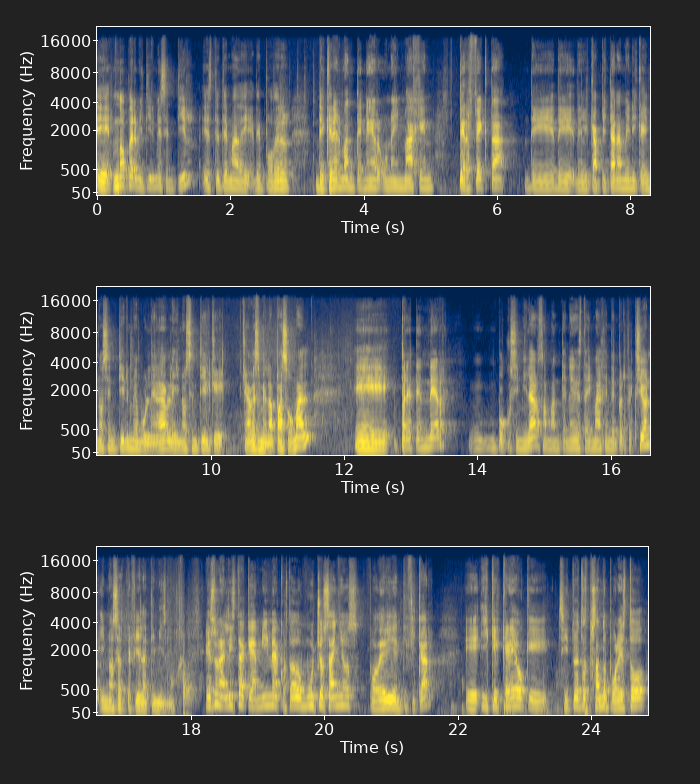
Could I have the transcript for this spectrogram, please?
Eh, no permitirme sentir este tema de, poder, de querer mantener una imagen perfecta de, del Capitán América y no sentirme vulnerable y no sentir que, que a veces me la paso mal. Eh, pretender un poco similar, o sea, mantener esta imagen de perfección y no serte fiel a ti mismo. Es una lista que a mí me ha costado muchos años poder identificar eh, y que creo que si tú estás pasando por esto,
